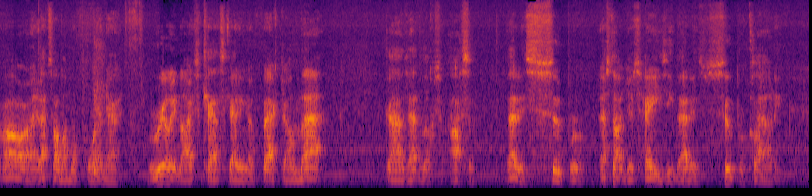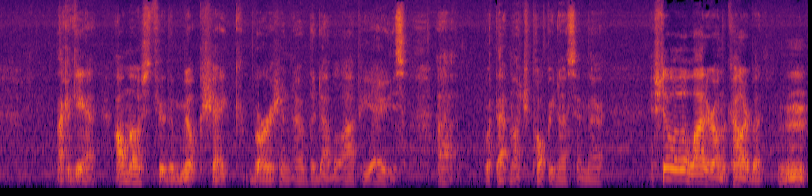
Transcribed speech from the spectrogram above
Alright, that's all I'm going to pour in there. Really nice cascading effect on that. Guys, that looks awesome. That is super, that's not just hazy, that is super cloudy. Like again, almost to the milkshake version of the double IPAs uh, with that much pulpiness in there. It's still a little lighter on the color, but hmm,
